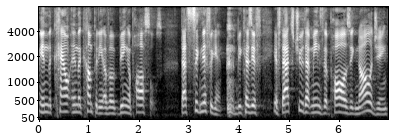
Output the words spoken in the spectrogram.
in the count in the company of a, being apostles. That's significant because if if that's true, that means that Paul is acknowledging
